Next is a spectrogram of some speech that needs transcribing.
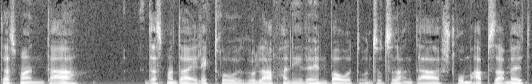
dass man da, dass man da Elektro-Solarpaneele hinbaut und sozusagen da Strom absammelt.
